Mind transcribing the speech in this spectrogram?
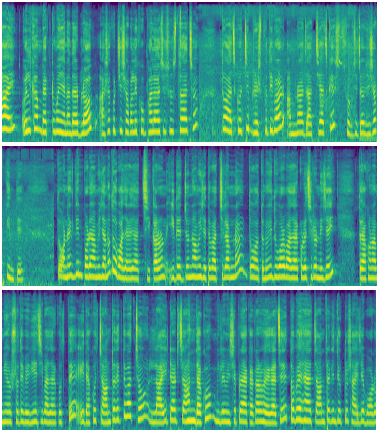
Hi welcome back to my another blog আশা করছি সকলে খুব ভালো আছো, সুস্থ আছো। তো আজকে হচ্ছে বৃহস্পতিবার, আমরা যাচ্ছি আজকে সবজি টবজি সব কিনতে। তো অনেক দিন পরে আমি জানো তো বাজারে যাচ্ছি, কারণ ঈদের জন্য আমি যেতে পারছিলাম না, তো অতনুই দুবার বাজার করেছিল নিজেই। তো এখন আমি ওর সাথে বেরিয়েছি বাজার করতে। এই দেখো চাঁদটা দেখতে পাচ্ছ? লাইট আর চাঁদ দেখো, মিলেমিশে প্রায় একাকার হয়ে গেছে। তবে হ্যাঁ চাঁদটা কিন্তু একটু সাইজে বড়।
